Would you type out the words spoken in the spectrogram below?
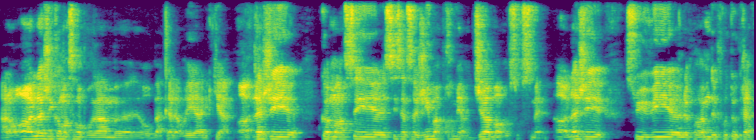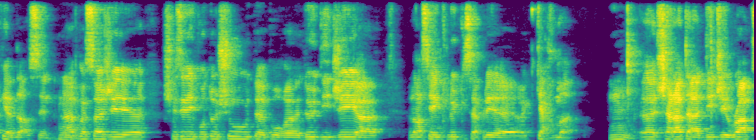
Alors ah, là j'ai commencé mon programme euh, au baccalauréat à l'UQAM. Ah. Là j'ai commencé si ça j'ai eu ma première job en ressources humaines. Ah, là j'ai suivi le programme de photographie à Dawson. Là, Mm. après ça j'ai je faisais des photoshoots pour deux DJ à l'ancien club qui s'appelait euh, Karma. Hmm. Euh, shout out à DJ Rocks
